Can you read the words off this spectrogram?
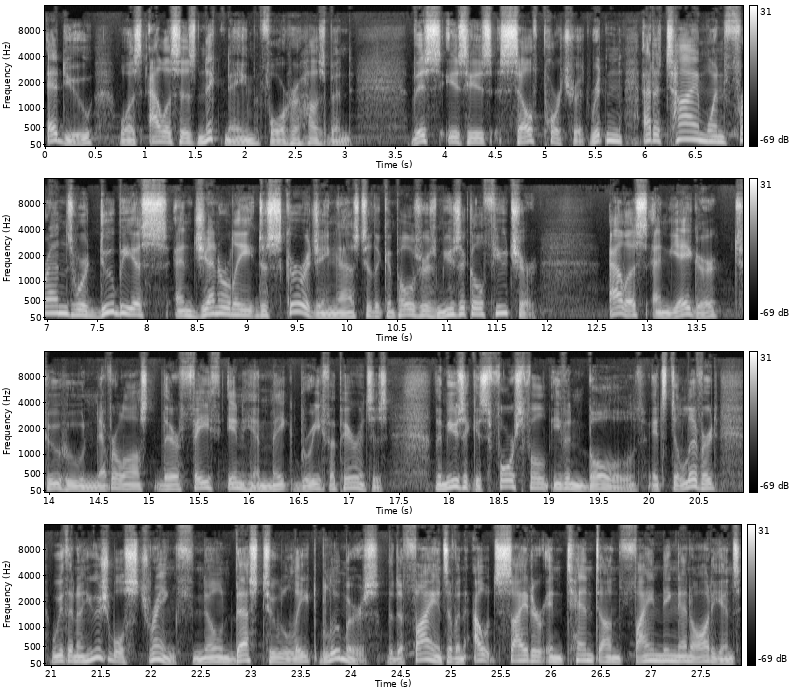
Edu was Alice's nickname for her husband. This is his self portrait, written at a time when friends were dubious and generally discouraging as to the composer's musical future. Alice and Jaeger, two who never lost their faith in him, make brief appearances. The music is forceful, even bold. It's delivered with an unusual strength known best to late bloomers, the defiance of an outsider intent on finding an audience,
